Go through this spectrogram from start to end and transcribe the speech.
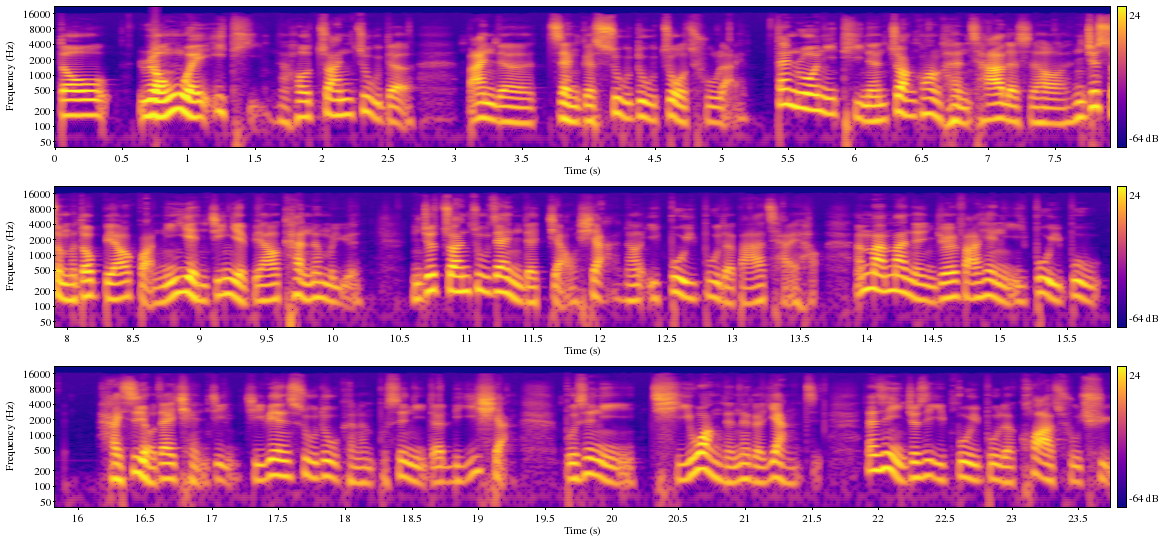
都融为一体，然后专注的把你的整个速度做出来。但如果你体能状况很差的时候，你就什么都不要管，你眼睛也不要看那么远。你就专注在你的脚下，然后一步一步的把它踩好。那慢慢的，你就会发现，你一步一步还是有在前进，即便速度可能不是你的理想，不是你期望的那个样子，但是你就是一步一步的跨出去，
